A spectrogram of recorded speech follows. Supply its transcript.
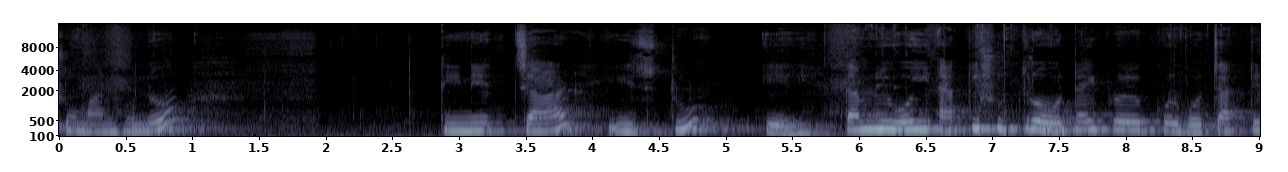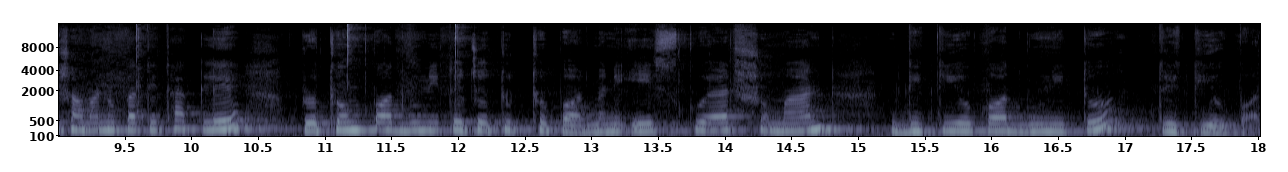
সমান হলো তিনের চার ইজ টু এ। তেমনি ওই একই সূত্র ওটাই প্রয়োগ করব। চারটে সমানুপাতে থাকলে প্রথম পদ গুণিত চতুর্থ পদ মানে এ স্কোয়ার সমান দ্বিতীয় পদ গুণিত তৃতীয় পদ,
